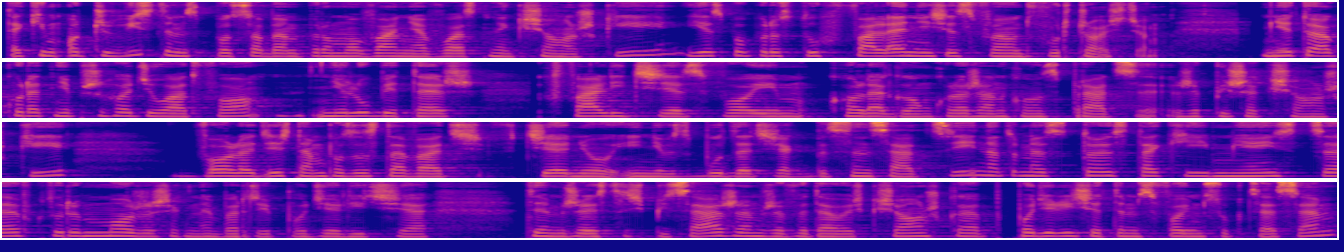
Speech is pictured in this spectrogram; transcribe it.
Takim oczywistym sposobem promowania własnej książki jest po prostu chwalenie się swoją twórczością. Mnie to akurat nie przychodzi łatwo. Nie lubię też chwalić się swoim kolegom, koleżankom z pracy, że piszę książki. Wolę gdzieś tam pozostawać w cieniu i nie wzbudzać jakby sensacji. Natomiast to jest takie miejsce, w którym możesz jak najbardziej podzielić się tym, że jesteś pisarzem, że wydałeś książkę, podzielić się tym swoim sukcesem,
